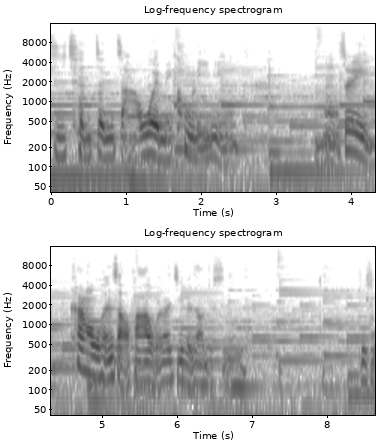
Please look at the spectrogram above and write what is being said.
支撑挣扎，我也没空理你们。嗯，所以看我很少发文，那基本上就是就是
